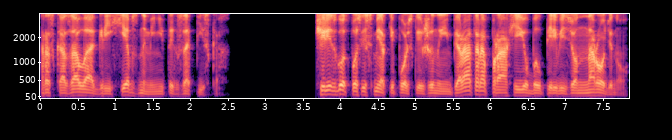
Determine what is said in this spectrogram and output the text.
рассказала о грехе в знаменитых записках. Через год после смерти польской жены императора прах ее был перевезен на родину.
